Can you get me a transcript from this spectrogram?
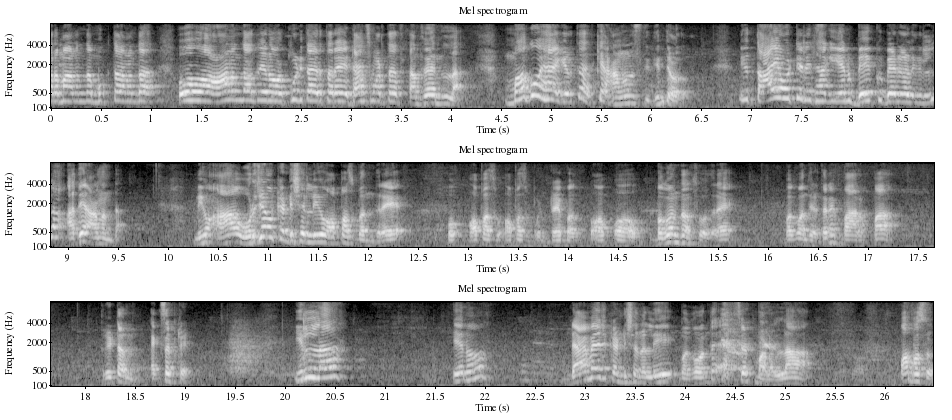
ಪರಮಾನಂದ, ಮುಕ್ತಾನಂದ. ಓ, ಆನಂದ ಅಂದ್ರೆ ಏನೋ ಅವ್ರು ಕುಣಿತಾ ಇರ್ತಾರೆ ಡ್ಯಾನ್ಸ್ ಮಾಡ್ತಾ ಇರ್ತಾರೆ ಅಂತವೇನಿಲ್ಲ ಮಗು ಹೇಗಿರುತ್ತೆ? ಅದಕ್ಕೆ ಆನಂದ ಸ್ಥಿತಿ ಅಂತ ಹೇಳೋದು. ನೀವು ತಾಯಿ ಹೊಟ್ಟೆಯಲ್ಲಿ ಹಾಗೆ ಏನು ಬೇಕು ಬೇಡಗಳಿರಲಿಲ್ಲ ಅದೇ ಆನಂದ. ನೀವು ಆ ಒರಿಜಿನಲ್ ಕಂಡೀಷನ್ಲಿ ವಾಪಸ್ ಬಂದರೆ ವಾಪಸ್ ವಾಪಸ್ ಬಂದರೆ ಭಗ್ ಭಗವಂತ ಹೋದರೆ ಭಗವಂತ ಹೇಳ್ತಾನೆ, ಬಾರಪ್ಪ ರಿಟರ್ನ್ ಎಕ್ಸೆಪ್ಟೆಡ್ ಇಲ್ಲ, ಏನು? ಡ್ಯಾಮೇಜ್ ಕಂಡೀಷನಲ್ಲಿ ಭಗವಂತ ಅಕ್ಸೆಪ್ಟ್ ಮಾಡಲ್ಲ. ವಾಪಸ್ಸು.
